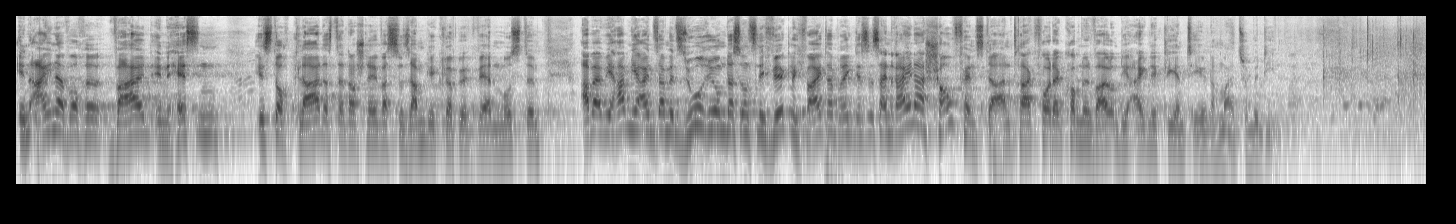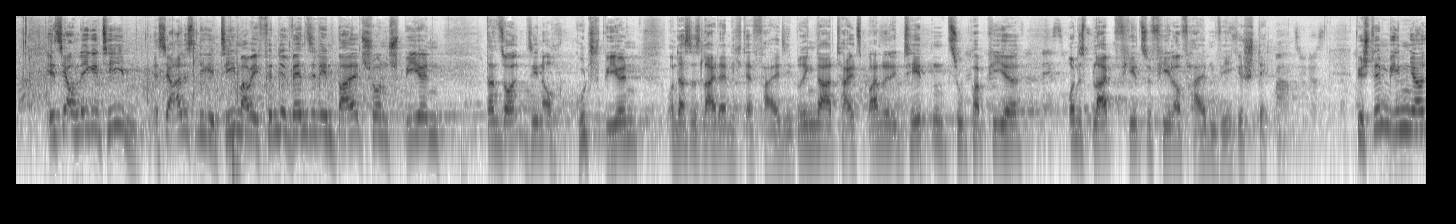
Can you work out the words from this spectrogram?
in einer Woche Wahlen in Hessen ist doch klar, dass da noch schnell was zusammengeklöppelt werden musste. Aber wir haben hier ein Sammelsurium, das uns nicht wirklich weiterbringt. Es ist ein reiner Schaufensterantrag vor der kommenden Wahl, um die eigene Klientel noch mal zu bedienen. Ist ja auch legitim, ist ja alles legitim, aber ich finde, wenn Sie den Ball schon spielen, dann sollten Sie ihn auch gut spielen. Und das ist leider nicht der Fall. Sie bringen da teils Banalitäten zu Papier und es bleibt viel zu viel auf halbem Wege stecken. Wir stimmen Ihnen ja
